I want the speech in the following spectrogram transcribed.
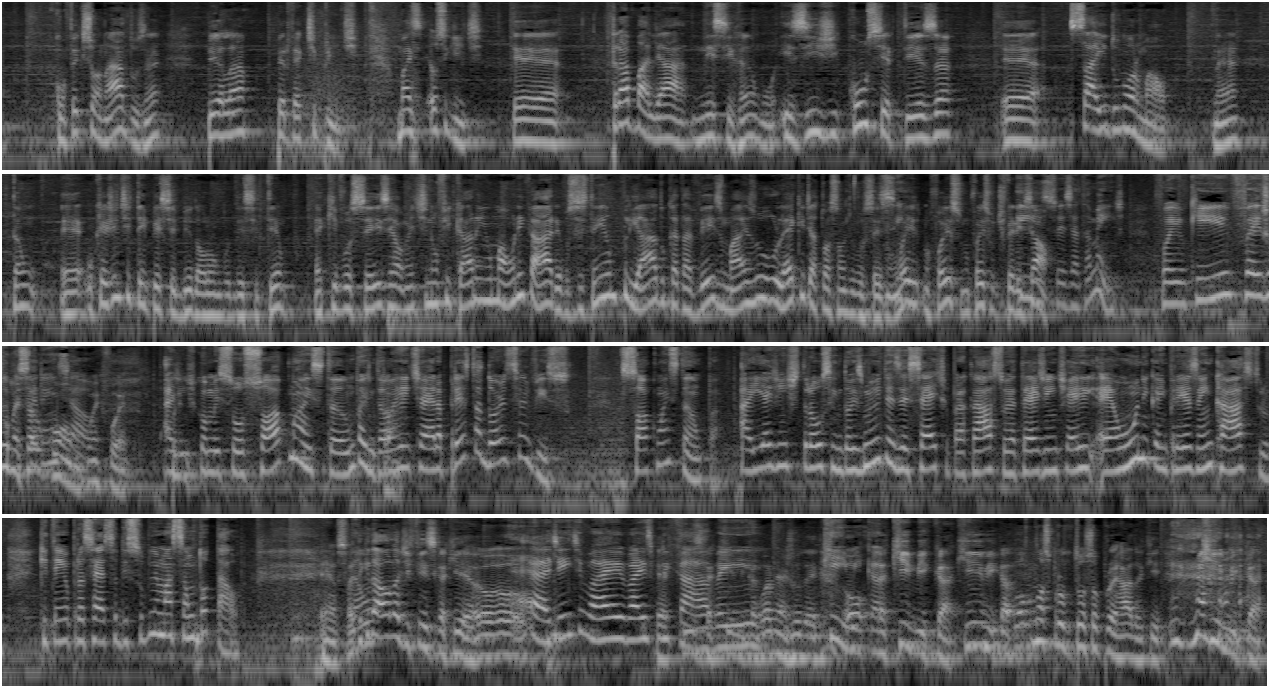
confeccionados né, pela Perfect Print. Mas é o seguinte, é, trabalhar nesse ramo exige com certeza é, sair do normal, né? Então, é, o que a gente tem percebido ao longo desse tempo é que vocês realmente não ficaram em uma única área, vocês têm ampliado cada vez mais o leque de atuação de vocês, não foi, não foi, isso? Não foi isso o diferencial? Isso, exatamente. Foi o que fez Vocês o começaram diferencial. como? Como é que foi? A gente começou só com a estampa, então tá. a gente era prestador de serviço. só com a estampa. Aí a gente trouxe em 2017 para Castro, e até a gente é, é, a única empresa em Castro que tem o processo de sublimação total. É, você vai ter que dar aula de física aqui. Eu, eu... É, a gente vai, vai explicar. É, física, bem... química, agora me ajuda aí. Química. Oh, química, química. O nosso produtor soprou errado aqui. Química.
